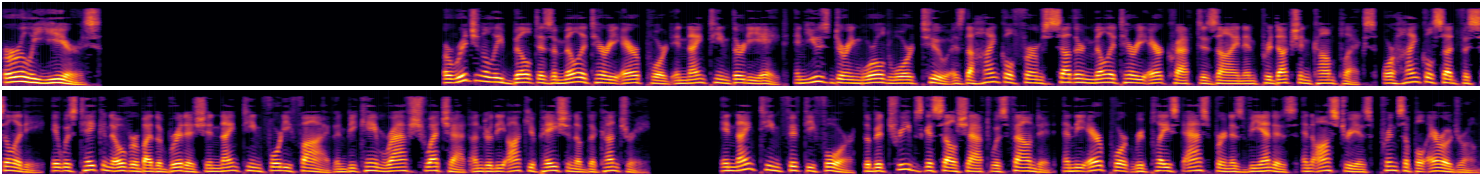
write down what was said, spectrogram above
Early years Originally built as a military airport in 1938, and used during World War II as the Heinkel firm's Southern Military Aircraft Design and Production Complex, or Heinkelsud facility, it was taken over by the British in 1945 and became RAF Schwechat under the occupation of the country. In 1954, the Betriebsgesellschaft was founded, and the airport replaced Aspern as Vienna's and Austria's principal aerodrome.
